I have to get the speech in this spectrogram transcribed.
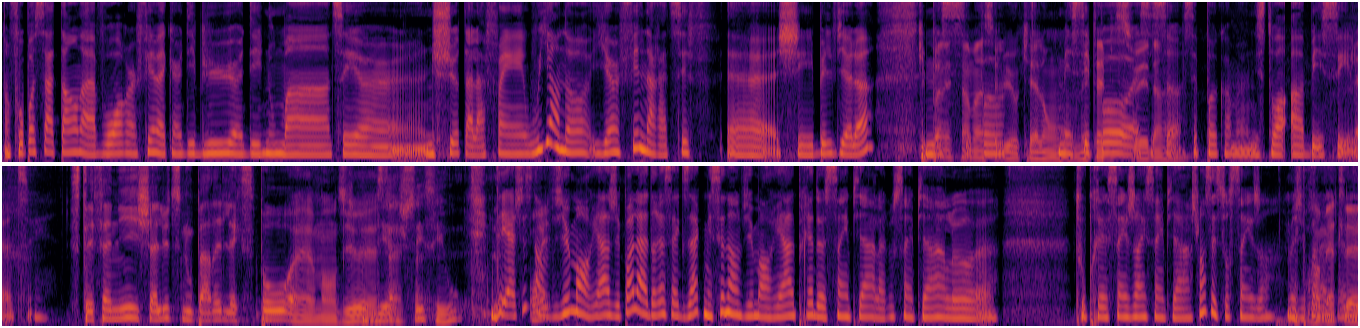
Donc faut pas s'attendre à voir un film avec un début, un dénouement une chute à la fin. Oui, il y en a. Il y a un fil narratif euh, chez Bill Viola. Qui n'est pas nécessairement celui auquel on mais est, pas, C'est ça. C'est pas comme une histoire ABC, là, Stéphanie Chalut, tu nous parlais de l'expo. Euh, mon Dieu. DHC, c'est où? DHC, c'est dans le Vieux-Montréal. J'ai pas l'adresse exacte, mais c'est dans le Vieux-Montréal, près de Saint-Pierre, la rue Saint-Pierre, là. Euh, tout près Saint-Jean et Saint-Pierre. Je pense que c'est sur Saint-Jean. Mais On pourra mettre le,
